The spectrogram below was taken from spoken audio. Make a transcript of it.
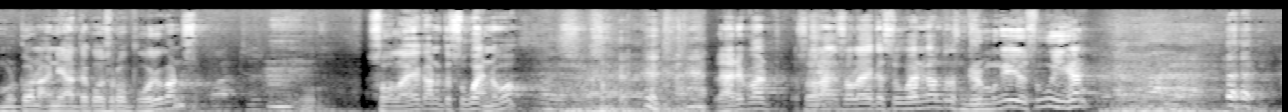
Mereka nak niatnya ke Surabaya kan Soleh kan kesuwen apa? Lah daripada soleh kesuwen kan terus gremenge ya suwi kan.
